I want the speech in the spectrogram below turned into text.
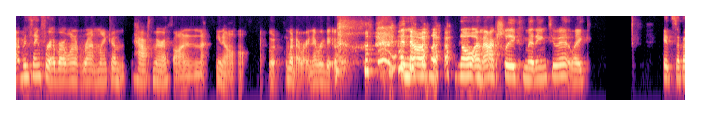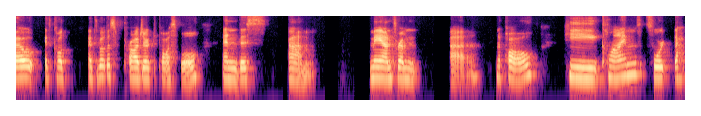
I've been saying forever, I want to run like a half marathon, and you know, wh- whatever, I never do. and now I'm like, no, I'm actually committing to it. Like, it's about, it's called, it's about this project possible, and this um, man from uh, Nepal, he climbs for the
